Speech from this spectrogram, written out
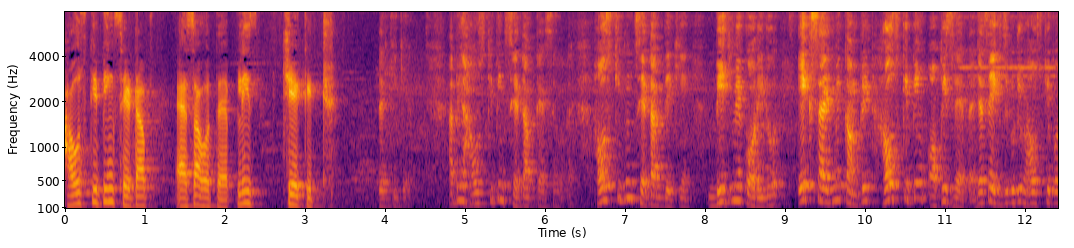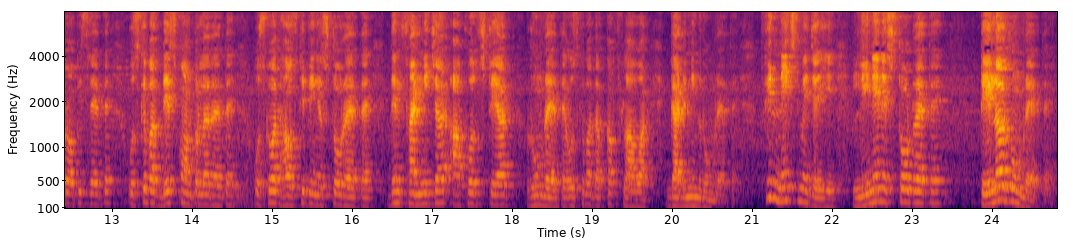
हाउसकीपिंग सेटअप ऐसा होता है। प्लीज़ चेक इट ठीक है। अभी हाउसकीपिंग सेटअप कैसे होता है? हाउसकीपिंग सेटअप देखिए, बीच में कॉरिडोर एक साइड में कंप्लीट हाउसकीपिंग ऑफ़िस रहता है। जैसे एग्जीक्यूटिव हाउसकीपर ऑफ़िस रहते हैं, उसके बाद डेस्क काउंटरर रहता है, उसके बाद हाउसकीपिंग स्टोर रहता है देन फर्नीचर आफोल स्टेयर रूम रहता है, उसके बाद आपका फ्लावर गार्डनिंग रूम रहता है। फिर नेक्स्ट में जाइए लिनेन स्टोर रहता है टेलर रूम रहता है,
